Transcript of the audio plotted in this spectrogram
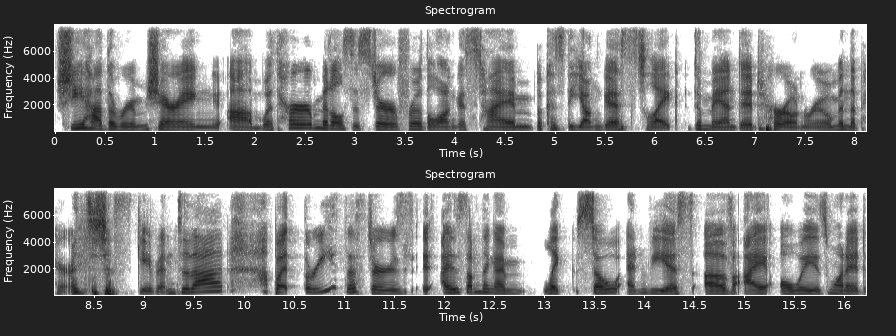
she had the room sharing um, with her middle sister for the longest time because the youngest like demanded her own room and the parents just gave into that but three sisters is something i'm like so envious of i always wanted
